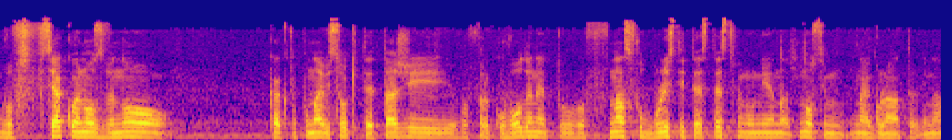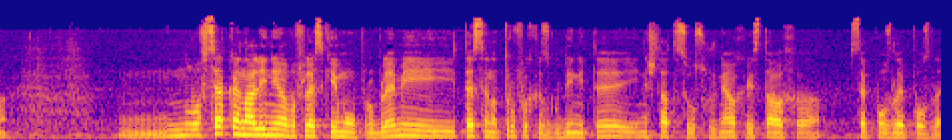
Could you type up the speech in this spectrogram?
Във всяко едно звено, както по най-високите етажи, в ръководенето, в нас, футболистите, естествено, ние носим най-голямата вина. Но във всяка една линия в Левски е имало проблеми и те се натрупваха с годините и нещата се осложняваха и ставаха все по-зле и по-зле.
